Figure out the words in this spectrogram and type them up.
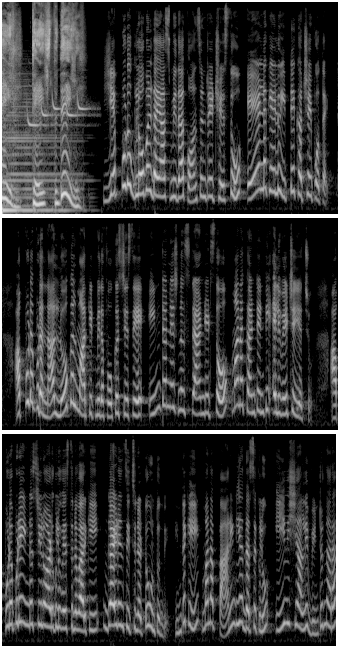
Daily. Taste the Daily. ఎప్పుడు గ్లోబల్ డయాస్ మీద కాన్సన్ట్రేట్ చేస్తూ ఏళ్ళకేళ్ళు ఇట్టే ఖర్చు అయిపోతాయి అప్పుడప్పుడన్నా లోకల్ మార్కెట్ మీద ఫోకస్ చేస్తే ఇంటర్నేషనల్ స్టాండర్డ్స్తో మన కంటెంట్ని ఎలివేట్ చేయొచ్చు. అప్పుడప్పుడే ఇండస్ట్రీలో అడుగులు వేస్తున్న వారికి గైడెన్స్ ఇచ్చినట్టు ఉంటుంది. ఇంతకీ మన పాన్ ఇండియా దర్శకులు ఈ విషయాల్ని వింటున్నారా?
